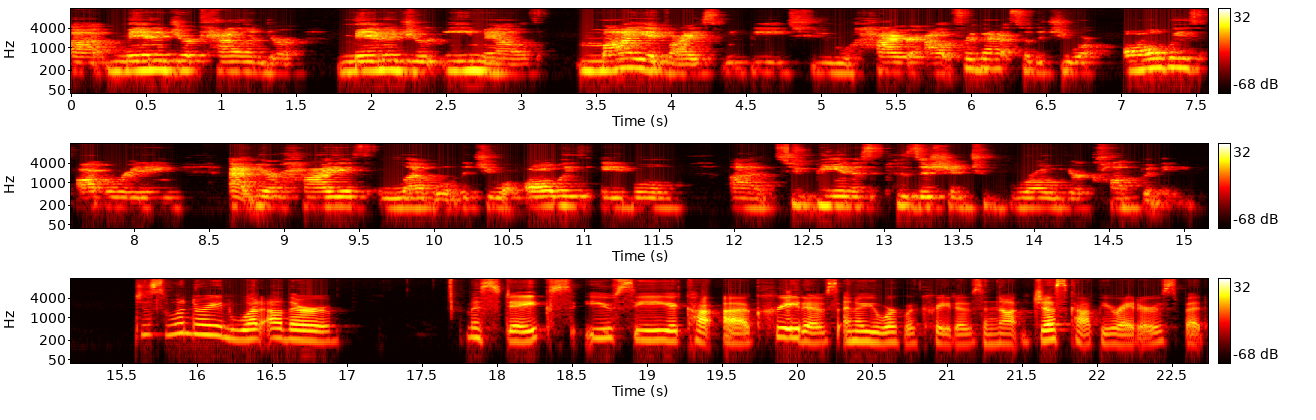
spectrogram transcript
uh, manage your calendar, manage your emails, my advice would be to hire out for that so that you are always operating at your highest level, that you are always able uh, to be in a position to grow your company. Just wondering what other mistakes you see uh, creatives i know you work with creatives and not just copywriters but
